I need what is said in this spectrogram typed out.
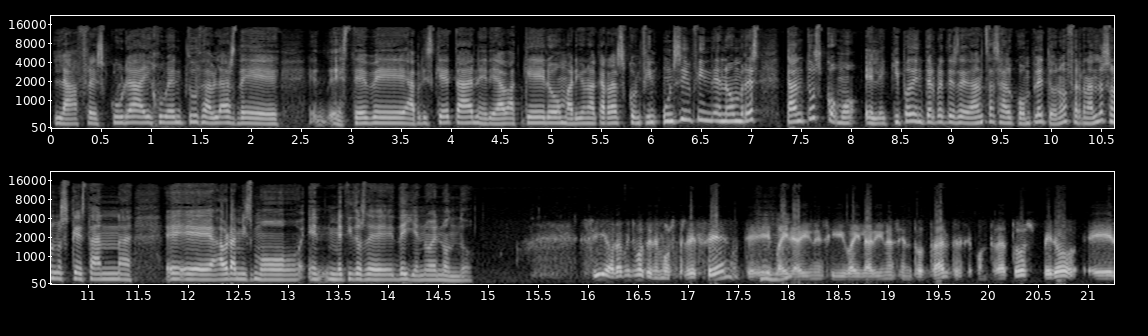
La frescura y juventud, hablas de Esteve Abrisqueta, Nerea Vaquero, Mariona Carrasco, en fin, un sinfín de nombres, tantos como el equipo de intérpretes de danzas al completo, ¿no? Fernando, son los que están eh, ahora mismo metidos de lleno en hondo. Sí, ahora mismo tenemos 13 de bailarines y bailarinas en total, 13 contratos, pero eh,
